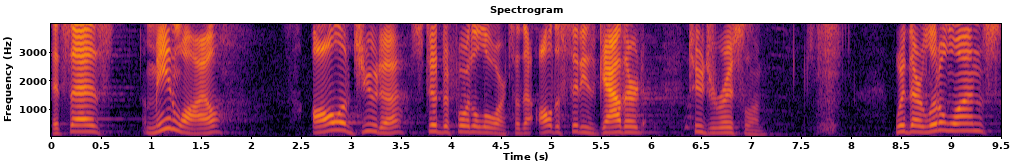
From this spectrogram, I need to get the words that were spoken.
It says, Meanwhile, all of Judah stood before the Lord, so that all the cities gathered to Jerusalem with their little ones,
